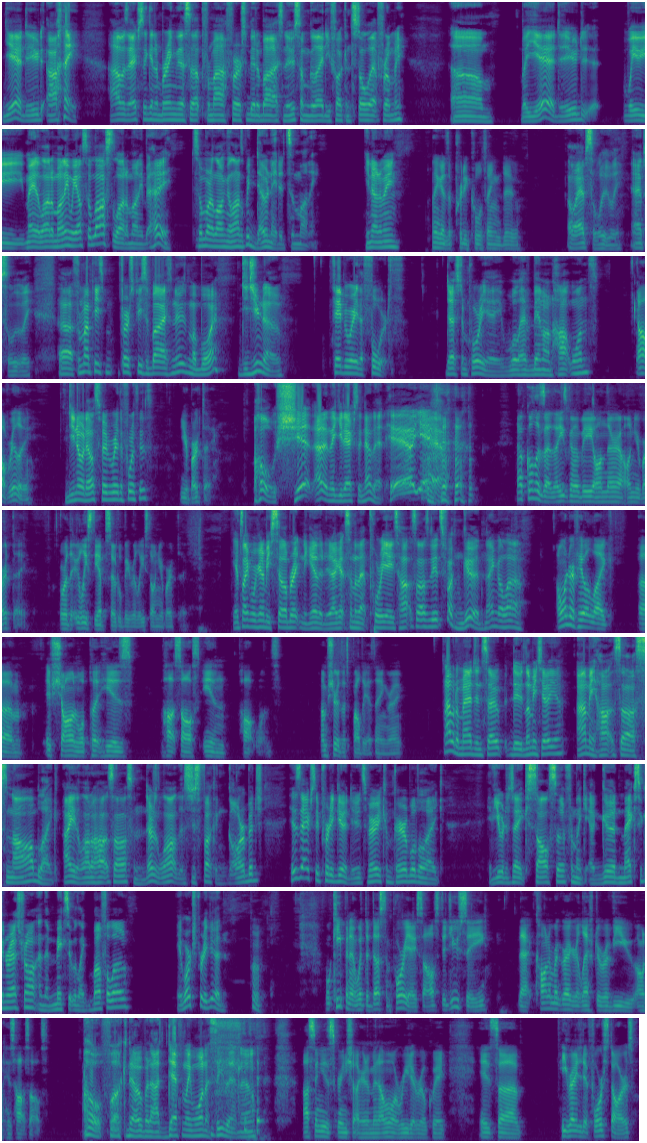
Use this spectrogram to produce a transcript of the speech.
yeah, dude, I I was actually gonna bring this up for my first bit of bias news. I'm glad you fucking stole that from me. Um, but yeah, dude, we made a lot of money. We also lost a lot of money, but hey, somewhere along the lines, we donated some money. You know what I mean? I think that's a pretty cool thing to do. Oh, absolutely, absolutely. Uh, for my piece, first piece of bias news, my boy, did you know February the fourth Dustin Poirier will have been on Hot Ones. Oh, really? Do you know what else February the 4th is? Your birthday. Oh, shit. I didn't think you'd actually know that. Hell yeah. How cool is that that he's going to be on there on your birthday? Or the, at least the episode will be released on your birthday. it's like we're going to be celebrating together, dude. I got some of that Poirier's hot sauce, dude. It's fucking good. I ain't gonna lie. I wonder if he'll like, um, if Sean will put his hot sauce in hot ones. I'm sure that's probably a thing, right? I would imagine so. Dude, let me tell you, I'm a hot sauce snob. Like, I eat a lot of hot sauce, and there's a lot that's just fucking garbage. His is actually pretty good, dude. It's very comparable to, like, if you were to take salsa from, like, a good Mexican restaurant and then mix it with, like, buffalo, it works pretty good. Well, keeping it with the Dustin Poirier sauce, did you see that Conor McGregor left a review on his hot sauce? Oh, fuck no, but I definitely want to see that now. I'll send you the screenshot here in a minute. I'm gonna read it real quick. It's uh he rated it four stars,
